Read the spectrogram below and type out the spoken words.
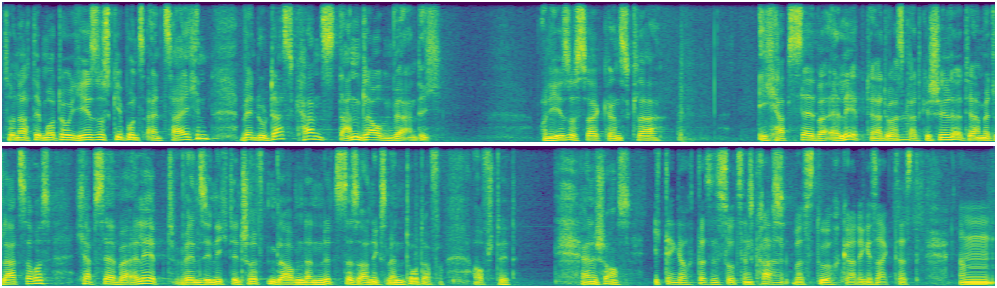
So nach dem Motto, Jesus, gib uns ein Zeichen. Wenn du das kannst, dann glauben wir an dich. Und Jesus sagt ganz klar, ich habe es selber erlebt. Ja, du hast gerade geschildert ja, mit Lazarus. Ich habe es selber erlebt. Wenn sie nicht den Schriften glauben, dann nützt das auch nichts, wenn ein Toter aufsteht. Keine Chance. Ich denke auch, das ist so zentral, ist was du auch gerade gesagt hast. Ähm,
